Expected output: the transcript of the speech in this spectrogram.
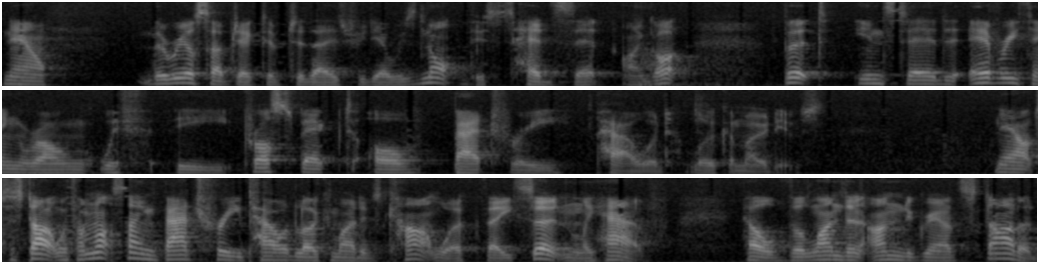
Now, the real subject of today's video is not this headset I got, but instead everything wrong with the prospect of battery powered locomotives. Now, to start with, I'm not saying battery-powered locomotives can't work, they certainly have. Hell, the London Underground started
